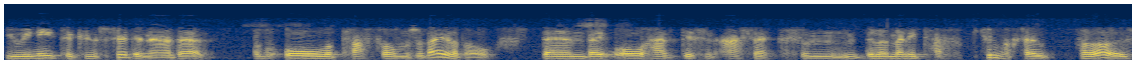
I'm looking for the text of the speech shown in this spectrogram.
we need to consider now that of all the platforms available, then they all have different assets, and there are many platforms. So for us,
